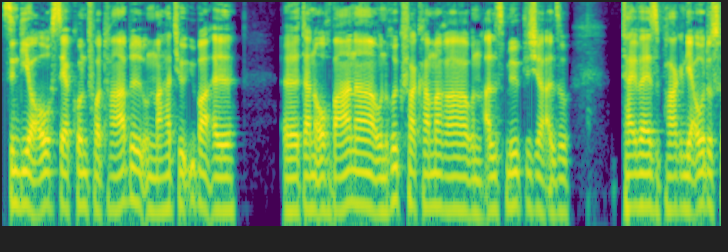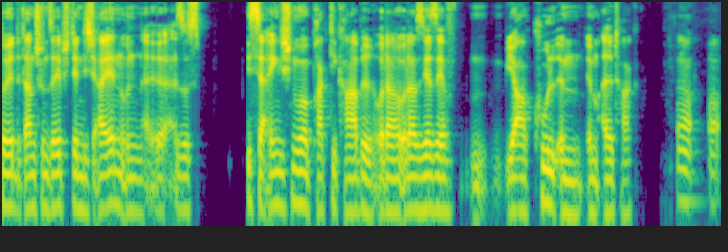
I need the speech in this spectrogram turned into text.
sind die ja auch sehr komfortabel und man hat hier überall äh, dann auch Warner und Rückfahrkamera und alles Mögliche. Also teilweise parken die Autos heute dann schon selbstständig ein und äh, also es ist ja eigentlich nur praktikabel oder oder sehr sehr ja cool im im Alltag. Ja, ja.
